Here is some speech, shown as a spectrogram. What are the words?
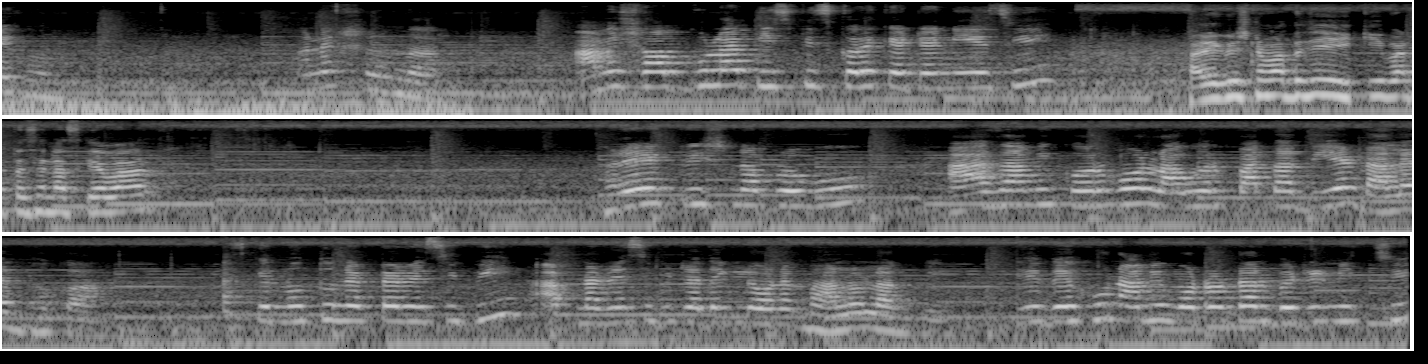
দেখুন। অনেক সুন্দর। আমি সবগুলা পিস পিস করে কেটে নিয়েছি। হরে কৃষ্ণ মাতাজি কি বার্তাছেন আজকে আবার? হরে কৃষ্ণ প্রভু আজ আমি করব লাউয়ের পাতা দিয়ে ডালের ধোকা। আজকে নতুন একটা রেসিপি আপনার রেসিপিটা দেখলে অনেক ভালো লাগবে। দেখুন আমি মটর ডাল বেটে নিচ্ছি।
